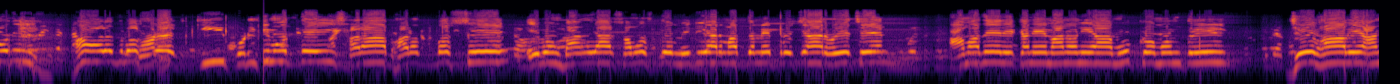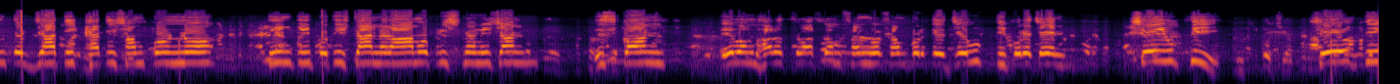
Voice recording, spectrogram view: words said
মোদী ভারতবর্ষের। কি ইতিমধ্যেই সারা ভারতবর্ষে এবং বাংলার সমস্ত মিডিয়ার মাধ্যমে প্রচার হয়েছেন আমাদের এখানে মাননীয় মুখ্যমন্ত্রী যেভাবে আন্তর্জাতিক খ্যাতি সম্পন্ন তিনটি প্রতিষ্ঠান, রামকৃষ্ণ মিশন, ইসকন এবং ভারত সেবাশ্রম সংঘ সম্পর্কে যে উক্তি করেছেন, সেই উক্তি সেই উক্তি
